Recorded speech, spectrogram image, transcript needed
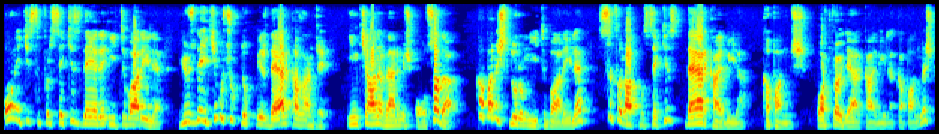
12.08 değeri itibariyle %2,5'luk bir değer kazancı imkanı vermiş olsa da kapanış durumu itibariyle 0.68 değer kaybıyla kapanmış. Portföy değer kaybıyla kapanmış.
